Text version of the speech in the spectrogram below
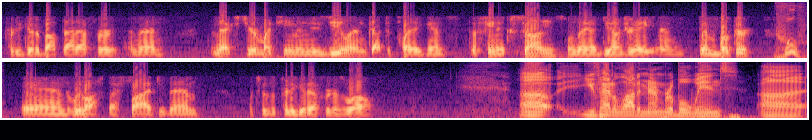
pretty good about that effort. And then the next year, my team in New Zealand got to play against the Phoenix Suns when they had DeAndre Ayton and Devin Booker, Whew. and we lost by five to them, which was a pretty good effort as well. Uh, you've had a lot of memorable wins uh,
